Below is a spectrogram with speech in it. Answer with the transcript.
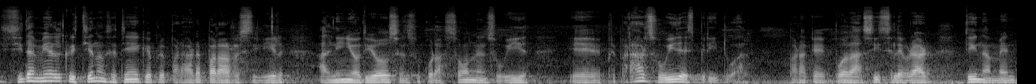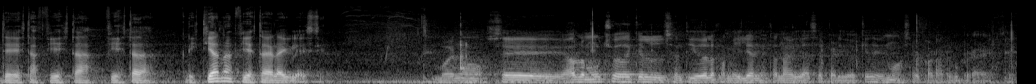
Y sí también el cristiano se tiene que preparar para recibir al niño Dios en su corazón, en su vida, eh, preparar su vida espiritual para que pueda así celebrar dignamente esta fiesta, fiesta cristiana, fiesta de la iglesia. Bueno, se habla mucho de que el sentido de la familia en esta Navidad se perdió. ¿Qué debemos hacer para recuperar eso?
